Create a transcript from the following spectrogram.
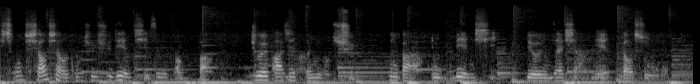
从小小的东西去练习这个方法，你就会发现很有趣。你把你的练习留言在下面，告诉我。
